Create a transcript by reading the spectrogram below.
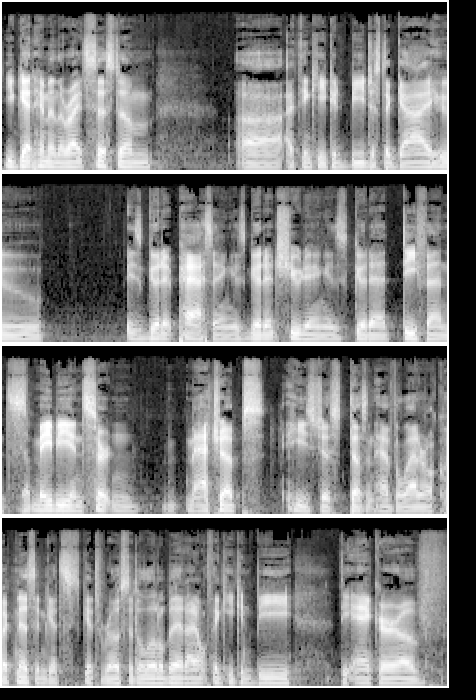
you get him in the right system. Uh, I think he could be just a guy who is good at passing, is good at shooting, is good at defense. Yep. Maybe in certain matchups, he's just doesn't have the lateral quickness and gets gets roasted a little bit. I don't think he can be the anchor of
